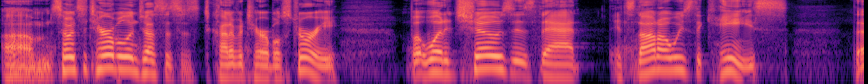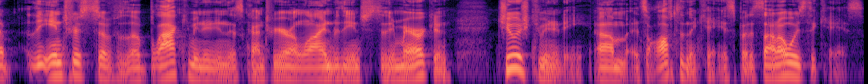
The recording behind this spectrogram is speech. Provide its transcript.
Um, so it's a terrible injustice. It's kind of a terrible story. But what it shows is that it's not always the case that the interests of the black community in this country are aligned with the interests of the American Jewish community. Um, it's often the case, but it's not always the case.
